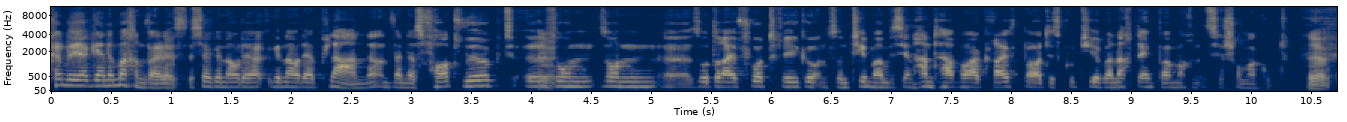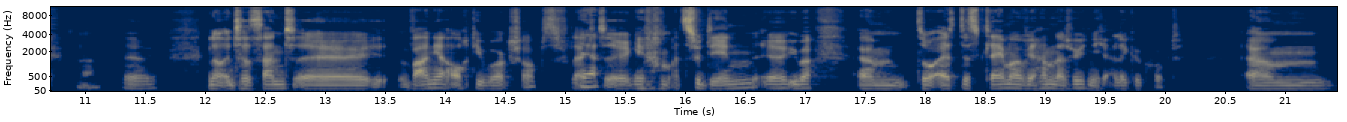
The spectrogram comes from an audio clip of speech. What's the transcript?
können wir ja gerne machen, weil das ist ja genau der, genau der Plan. Ne? Und wenn das fortwirkt, äh, ja. so ein, so ein, äh, so drei Vorträge und so ein Thema ein bisschen handhabbar, greifbar, diskutierbar, nachdenkbar machen, ist ja schon mal gut. Ja. ja. ja. Genau, interessant äh, waren ja auch die Workshops. Vielleicht äh, gehen wir mal zu denen äh, über. Ähm, so als Disclaimer, wir haben natürlich nicht alle geguckt. Ähm,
